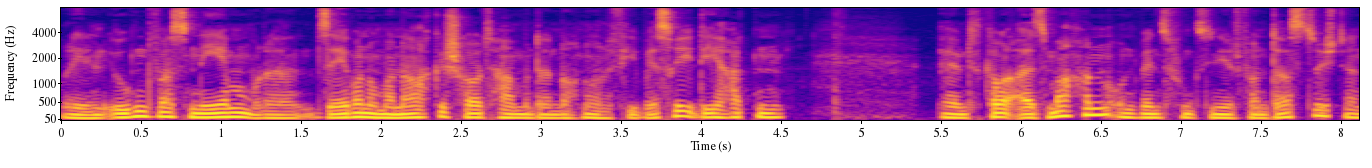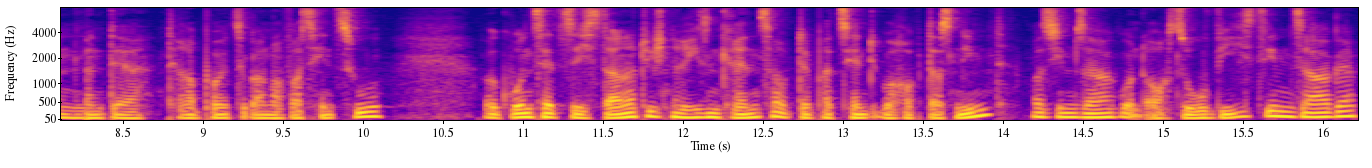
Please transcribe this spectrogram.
oder ihnen irgendwas nehmen oder selber nochmal nachgeschaut haben und dann noch, noch eine viel bessere Idee hatten. Ähm, das kann man alles machen und wenn es funktioniert, fantastisch. Dann lernt der Therapeut sogar noch was hinzu. Aber grundsätzlich ist da natürlich eine Riesengrenze, ob der Patient überhaupt das nimmt, was ich ihm sage und auch so, wie ich es ihm sage.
